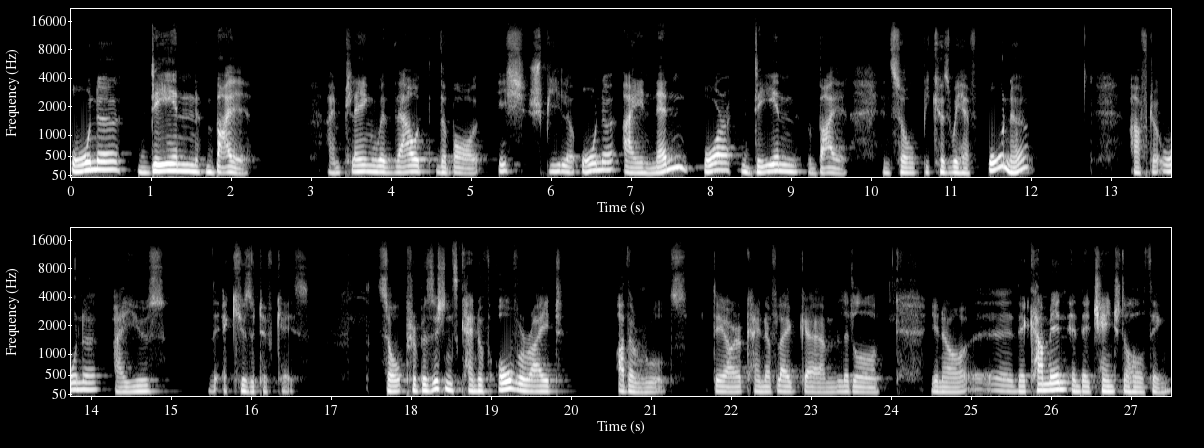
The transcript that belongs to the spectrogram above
ohne den Ball. I'm playing without the ball. Ich spiele ohne einen or den Ball. And so because we have ohne, after ohne, I use the accusative case. So prepositions kind of override other rules. They are kind of like um, little, you know, uh, they come in and they change the whole thing.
